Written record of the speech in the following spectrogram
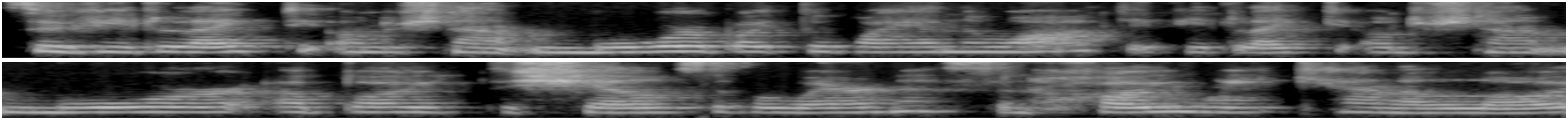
So if you'd like to understand more about the why and the what, if you'd like to understand more about the shelves of awareness and how we can allow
